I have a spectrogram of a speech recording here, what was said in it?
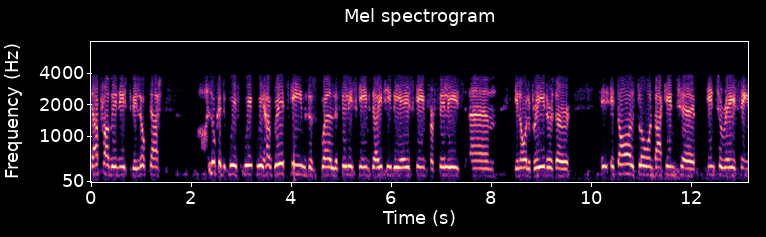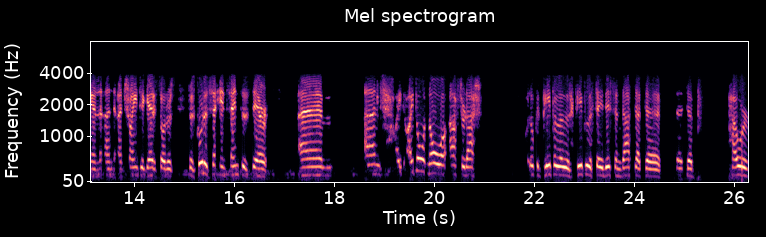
that probably needs to be looked at. Look at we we we have great schemes as well. The filly schemes, the ITBA scheme for fillies. Um, you know the breeders are it's all flowing back into into racing and, and, and trying to get it. So there's there's good incentives there, um, and I, I don't know after that. Look at people people say this and that that the the, the power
